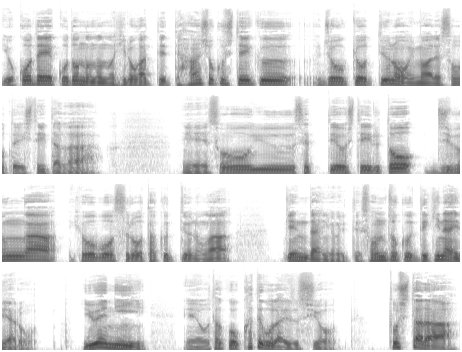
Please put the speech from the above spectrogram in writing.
横でこうどんどんどんどん広がっていって繁殖していく状況っていうのを今まで想定していたが、えーそういう設定をしていると自分が標榜するオタクっていうのが現代において存続できないであろう。ゆえに、えーオタクをカテゴライズしよう。としたら、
